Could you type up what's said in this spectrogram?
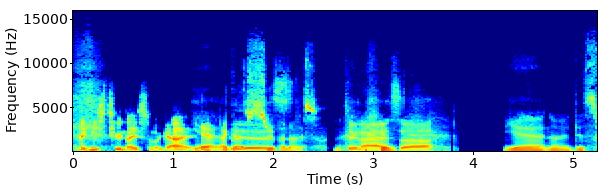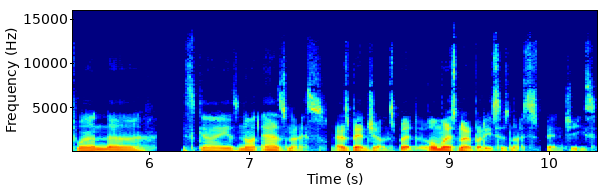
I think he's too nice of a guy. yeah, that guy's Yes. super nice. Too nice. Uh, Yeah, no, this one, uh, this guy is not as nice as Ben Johns, but almost nobody's as nice as Ben. Jeez,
